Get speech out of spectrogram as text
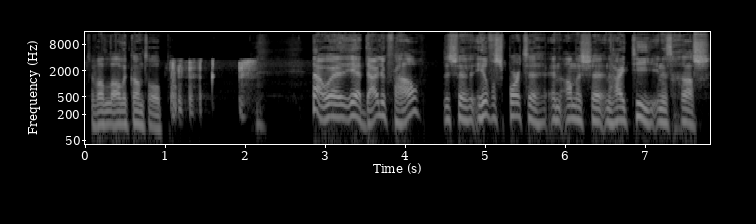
Ze wandelen alle kanten op. nou, eh, ja, duidelijk verhaal. Dus eh, heel veel sporten en anders eh, een high tea in het gras.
